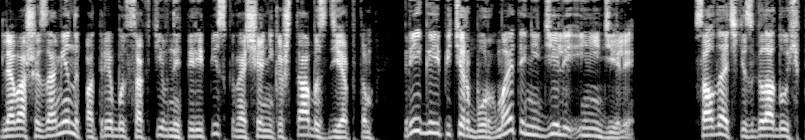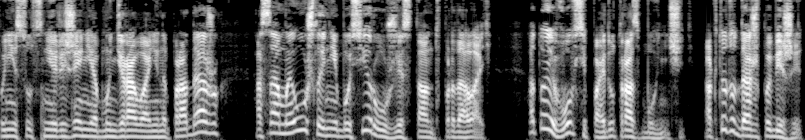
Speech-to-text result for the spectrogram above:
для вашей замены потребуется активная переписка начальника штаба с Дерптом, Рига и Петербургом, а этой недели и недели. Солдатики с голодухи понесут снаряжение и обмундирование на продажу, а самые ушлые, небось, и ружья станут продавать, а то и вовсе пойдут разбойничать, а кто-то даже побежит.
